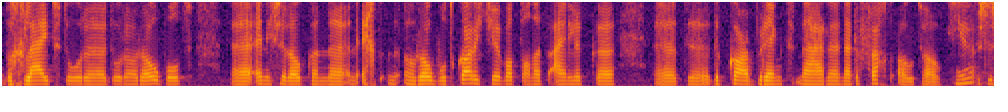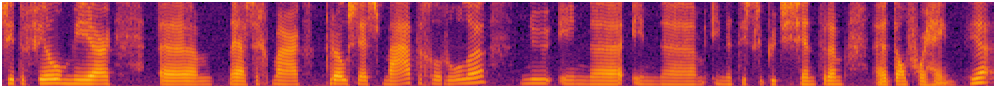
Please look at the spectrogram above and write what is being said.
begeleid door, door een robot. En is er ook een, een echt een, een robotkarretje, wat dan uiteindelijk de, de kar brengt naar, naar de vrachtauto. Dus er zitten veel meer um, nou ja, zeg maar procesmatige rollen nu in, in, in het distributiecentrum dan voorheen. Ja,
